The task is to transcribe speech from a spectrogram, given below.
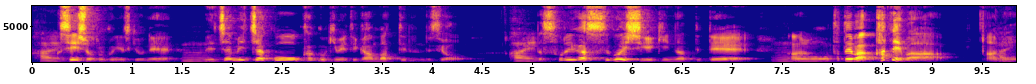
はい。選手は特にですけどね、うんめちゃめちゃこう、覚悟を決めて頑張ってるんですよ。はい。それがすごい刺激になってて、うんあの、例えば、勝てば、あの、はい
